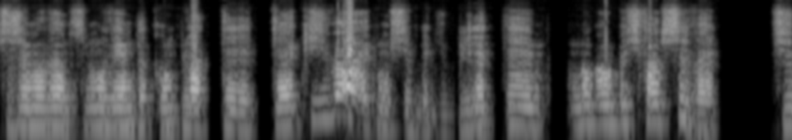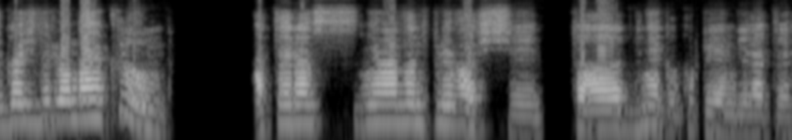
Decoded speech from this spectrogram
Szczerze mówiąc, mówiłem do kumpla, ty, to jakiś wołek musi być, bilety mogą być fałszywe. Przecież gość wygląda jak klump. A teraz nie mam wątpliwości, to od niego kupiłem bilety.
